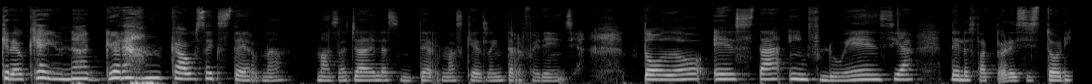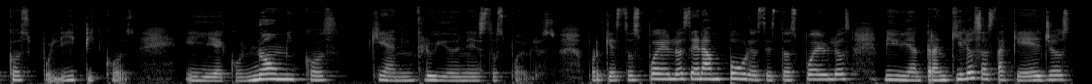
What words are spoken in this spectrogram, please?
creo que hay una gran causa externa, más allá de las internas, que es la interferencia. Toda esta influencia de los factores históricos, políticos, y económicos que han influido en estos pueblos, porque estos pueblos eran puros, estos pueblos vivían tranquilos hasta que ellos,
